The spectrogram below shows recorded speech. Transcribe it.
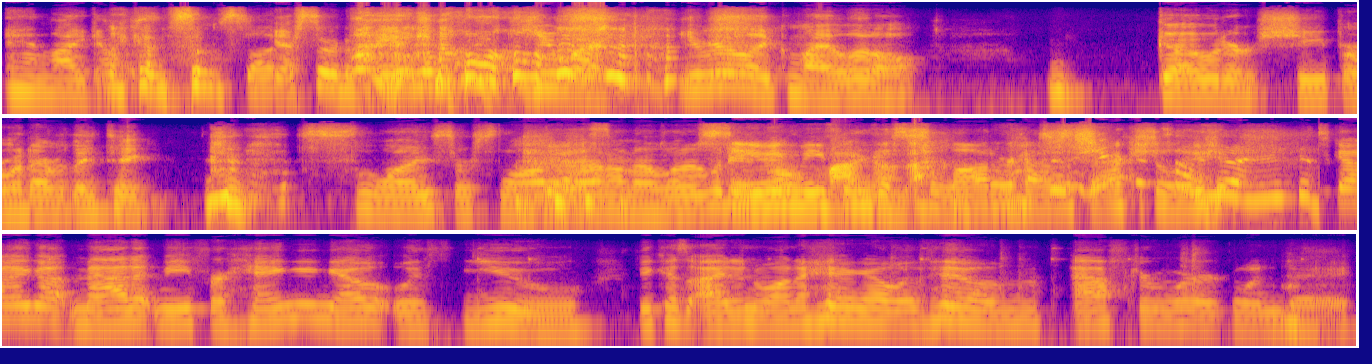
And like, I like I'm some sort, Yeah. sort of animal. you were, you were like my little goat or sheep or whatever they take slice or slaughter. Yes. I don't know what. what do you- saving oh me my from the slaughterhouse. Actually, yeah, you could this guy got mad at me for hanging out with you because I didn't want to hang out with him after work one day,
